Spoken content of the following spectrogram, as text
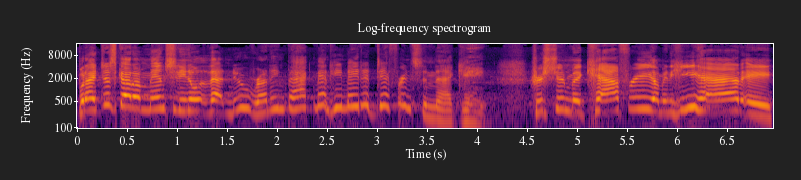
But I just got to mention, you know, that new running back, man, he made a difference in that game. Christian McCaffrey, I mean, he had a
